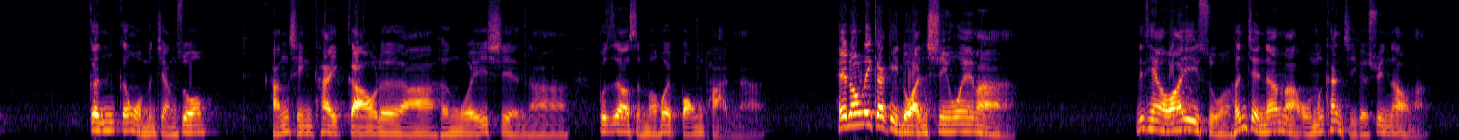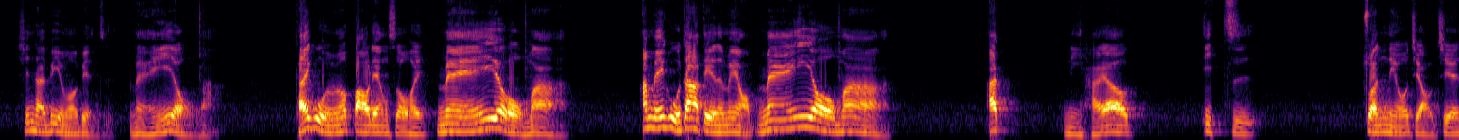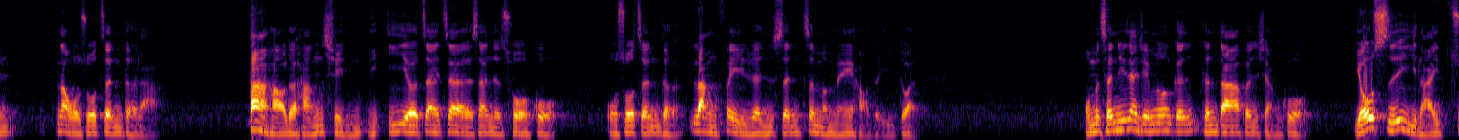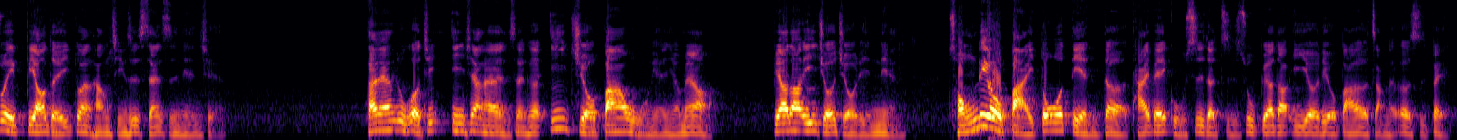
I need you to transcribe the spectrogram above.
跟跟我们讲说，行情太高了啊，很危险啊，不知道什么会崩盘呐。黑龙你自己乱想的嘛？你听我话意思，很简单嘛，我们看几个讯号嘛。新台币有没有贬值？没有嘛。台股有没有爆量收黑？没有嘛。啊，美股大跌了没有？没有嘛。啊，你还要？一直钻牛角尖，那我说真的啦，大好的行情你一而再再而三的错过，我说真的浪费人生这么美好的一段。我们曾经在节目中跟跟大家分享过，有史以来最标的一段行情是三十年前，大家如果印印象还很深刻，一九八五年有没有飙到一九九零年？从六百多点的台北股市的指数飙到一二六八二，涨了二十倍。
